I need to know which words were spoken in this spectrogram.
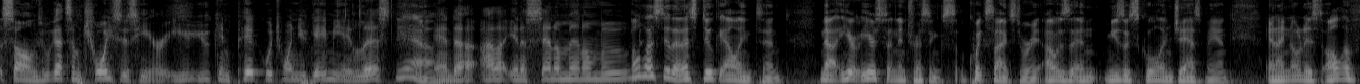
songs. We got some choices here. You you can pick which one. You gave me a list. Yeah. And uh, I like in a sentimental mood. Oh, let's do that. That's Duke Ellington. Now, here, here's an interesting, quick side story. I was in music school and jazz band, and I noticed all of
